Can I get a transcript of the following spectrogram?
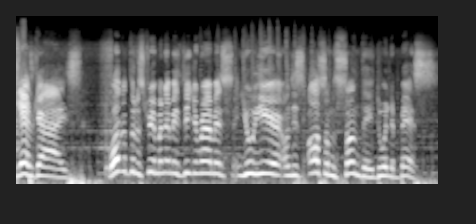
Yes, guys. Welcome to the stream. My name is DJ Aramis, and you're here on this awesome Sunday doing the best.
